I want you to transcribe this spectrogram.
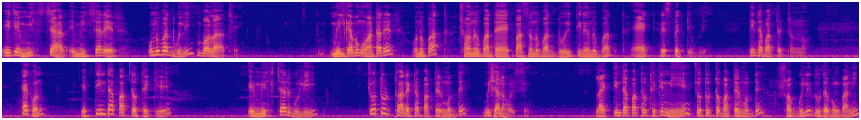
এই যে মিক্সচার এই মিক্সচারের অনুপাতগুলি বলা আছে। মিল্ক এবং ওয়াটারের অনুপাত ছ অনুপাত এক, পাঁচ অনুপাত দুই, তিন অনুপাত এক রেসপেক্টিভলি তিনটা পাত্রের জন্য। এখন এই তিনটা পাত্র থেকে এই মিক্সচারগুলি চতুর্থ আরেকটা পাত্রের মধ্যে মিশানো হয়েছে। লাইক তিনটা পাত্র থেকে নিয়ে চতুর্থ পাত্রের মধ্যে সবগুলি দুধ এবং পানি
